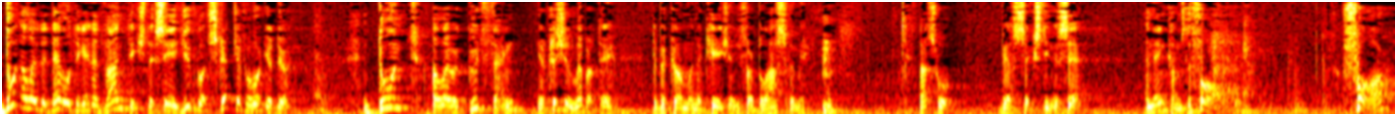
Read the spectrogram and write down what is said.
Don't allow the devil to get an advantage that says you've got scripture for what you're doing. Don't allow a good thing, your Christian liberty, to become an occasion for blasphemy. That's what verse 16 is saying. And then comes the for. For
